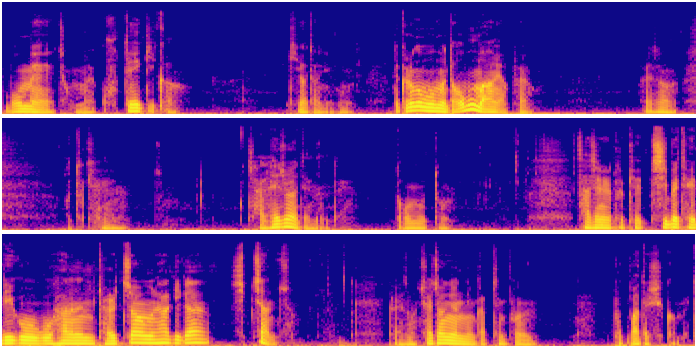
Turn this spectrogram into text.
몸에 정말 구데기가 기어다니고 근데 그런 거 보면 너무 마음이 아파요. 그래서 어떻게 좀 잘 해줘야 되는데 너무 또 사실 그렇게 집에 데리고 오고 하는 결정을 하기가 쉽지 않죠. 그래서 최정현님 같은 분 복 받으실 겁니다.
